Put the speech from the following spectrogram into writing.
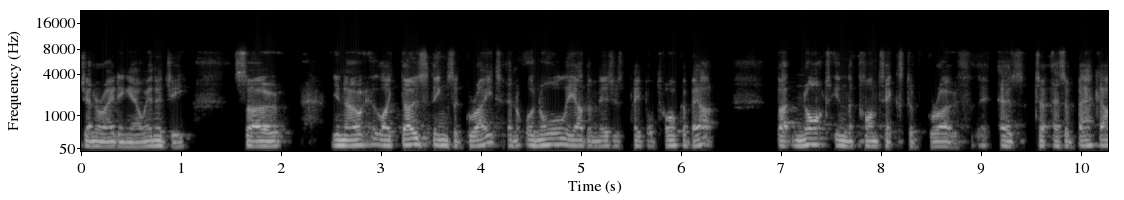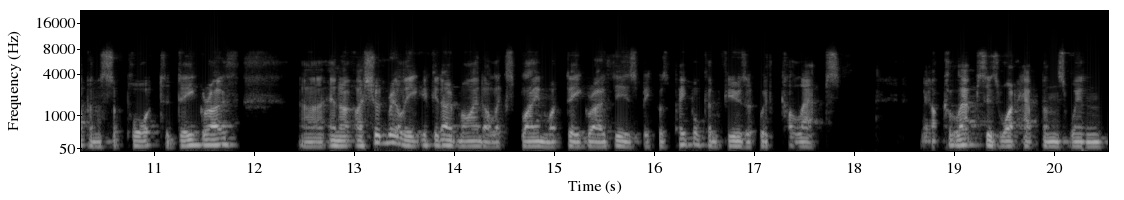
generating our energy. So, you know, like those things are great and on all the other measures people talk about, but not in the context of growth as to, as a backup and a support to degrowth uh, and I, I, should really, if you don't mind, I'll explain what degrowth is because people confuse it with collapse. Now, collapse is what happens when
